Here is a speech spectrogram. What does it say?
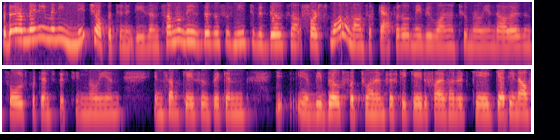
But there are many, many niche opportunities, and some of these businesses need to be built for small amounts of capital, maybe one or two million dollars, and sold for 10 to 15 million. In some cases, they can you know, be built for 250k to 500k, get enough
